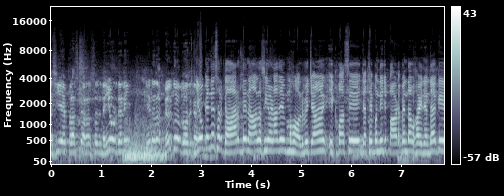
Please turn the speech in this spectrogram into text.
ਅਸੀਂ ਇਹ ਪ੍ਰੈਸ ਕਾਨਫਰੰਸ ਨਹੀਂ ਹੋਣ ਦੇਣੀ। ਇਹਨਾਂ ਦਾ ਬਿਲਕੁਲ ਵਿਰੋਧ ਜੇ ਕਰਾਂਗੇ ਉਹ ਕਹਿੰਦੇ ਸਰਕਾਰ ਦੇ ਨਾਲ ਅਸੀਂ ਅੜਾਂ ਦੇ ਮਾਹੌਲ ਵਿੱਚ ਆ ਇੱਕ ਪਾਸੇ ਜਥੇਬੰਦੀ 'ਚ ਪਾੜ ਪੈਂਦਾ ਵਿਖਾਈ ਦਿੰਦਾ ਕਿ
